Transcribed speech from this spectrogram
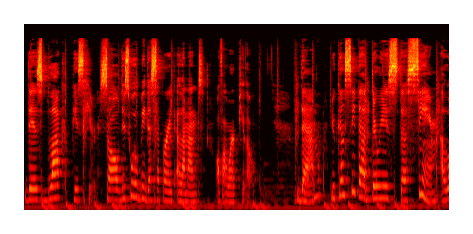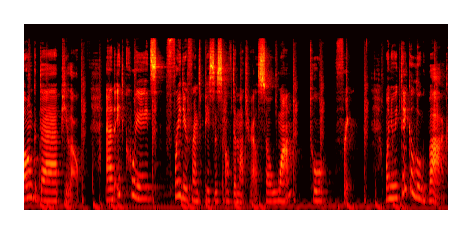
this black piece here, so this will be the separate element of our pillow. Then you can see that there is the seam along the pillow and it creates three different pieces of the material. So one, two, free. When we take a look back,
